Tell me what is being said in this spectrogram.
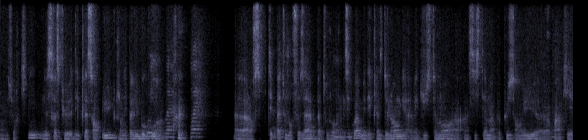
en Turquie, ne serait-ce que des classes en U, j'en ai pas vu beaucoup. Hein. Euh, alors c'est peut-être pas toujours faisable, pas toujours je ne sais quoi, mais des classes de langue avec justement un, système un peu plus en U, euh, enfin, qui est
